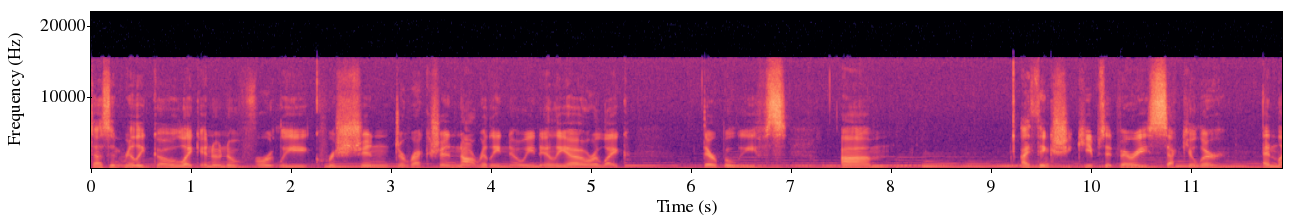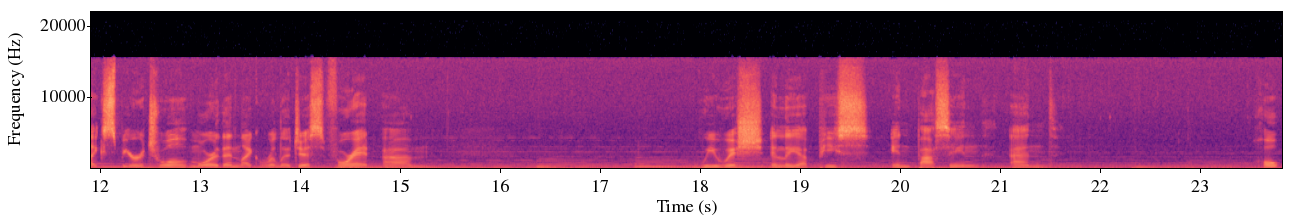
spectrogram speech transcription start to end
doesn't really go like in an overtly Christian direction, not really knowing Ilya or like their beliefs. Um, I think she keeps it very secular and like spiritual more than like religious for it. Um, we wish Ilya peace in passing and hope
